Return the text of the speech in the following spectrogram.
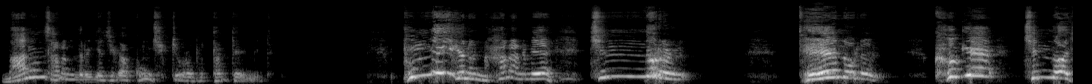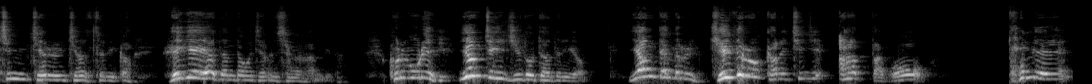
많은 사람들에게 제가 공식적으로 부탁드립니다. 분명히 그는 하나님의 진노를, 대노를, 크게 진노하신 죄를 지었으니까 회개해야 된다고 저는 생각합니다. 그리고 우리 영적인 지도자들이요. 양떼들을 제대로 가르치지 않았다고 통해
